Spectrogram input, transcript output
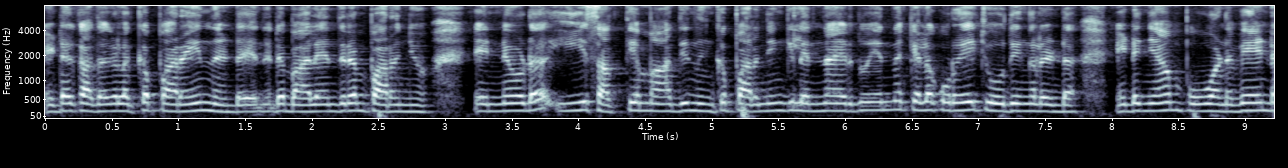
എന്റെ കഥകളൊക്കെ പറയുന്നുണ്ട്. എന്നിട്ട് ബാലേന്ദ്രൻ പറഞ്ഞു എന്നോട് ഈ സത്യം ആദ്യം നിങ്ങൾക്ക് പറഞ്ഞെങ്കിൽ എന്നായിരുന്നു? എന്നൊക്കെയുള്ള കുറേ ചോദ്യങ്ങളുണ്ട്. എന്നിട്ട് ഞാൻ പോവാണ്. വേണ്ട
